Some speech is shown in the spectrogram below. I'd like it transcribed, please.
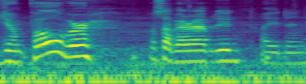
Jump over. What's up, Arab dude? How you doing?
